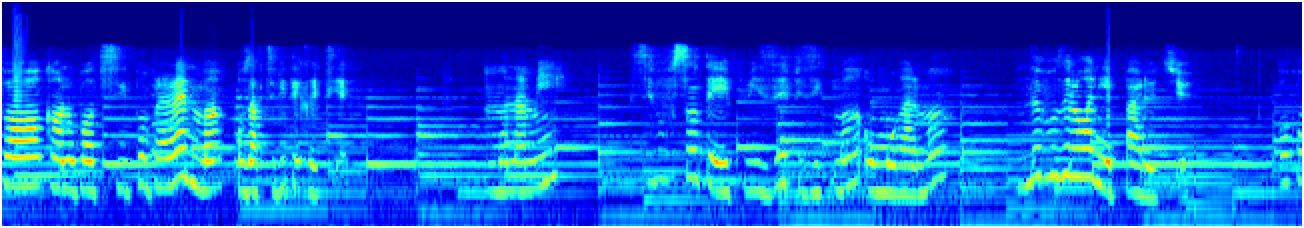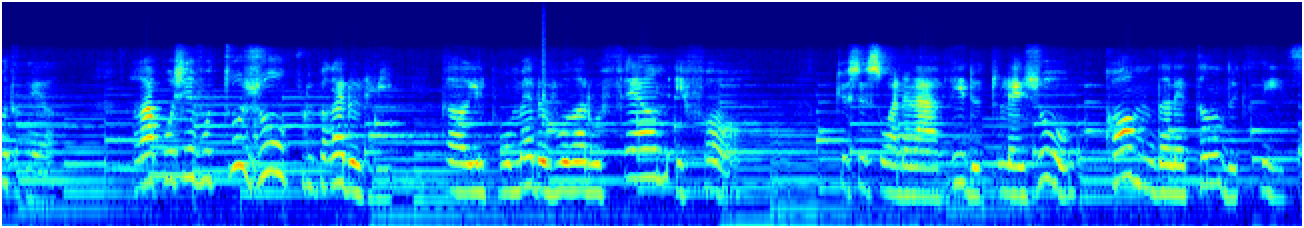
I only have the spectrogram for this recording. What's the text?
forts quand nous participons pleinement aux activités chrétiennes. Mon ami, si vous vous sentez épuisé physiquement ou moralement, ne vous éloignez pas de Dieu. Au contraire, rapprochez-vous toujours plus près de lui, car il promet de vous rendre ferme et fort, que ce soit dans la vie de tous les jours comme dans les temps de crise.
